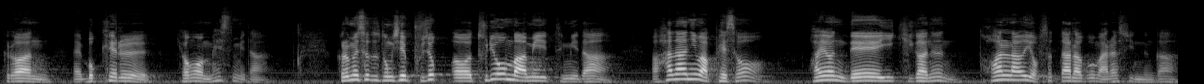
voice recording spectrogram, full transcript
그러한 예, 목회를 경험했습니다. 그러면서도 동시에 부족, 어, 두려운 마음이 듭니다. 하나님 앞에서 과연 내 이 기간은 더할 나위 없었다라고 말할 수 있는가?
